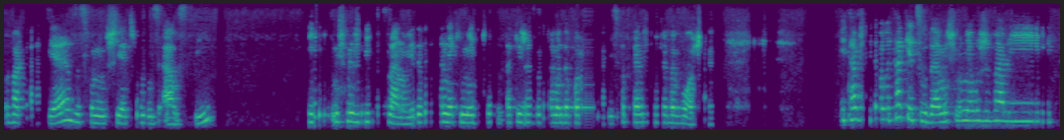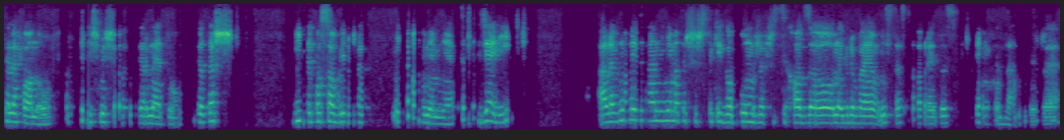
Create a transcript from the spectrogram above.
wakacje ze swoimi przyjaciółmi z Austrii. I myśmy żyli bez planu. Jedyny plan, jaki mieliśmy, to taki, że zmierzamy do Portugalii. Spotkaliśmy się we Włoszech. I tam się działy takie cuda. Myśmy nie używali telefonów. Odcięliśmy się od internetu. To też widzę po sobie, że nie ciągnie mnie. Chcę się dzielić, ale w Nowej Zelandii nie ma też jeszcze takiego boom, że wszyscy chodzą, nagrywają Instastory. To jest piękne dla mnie, że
